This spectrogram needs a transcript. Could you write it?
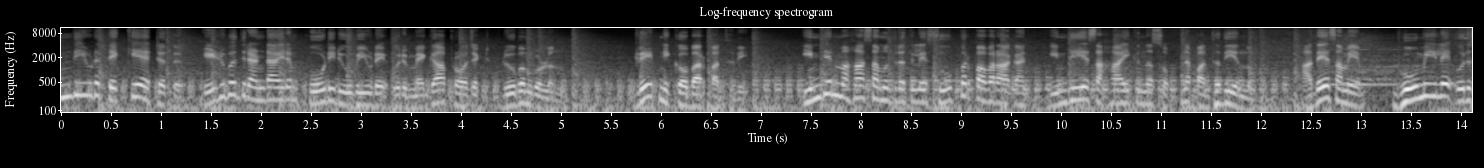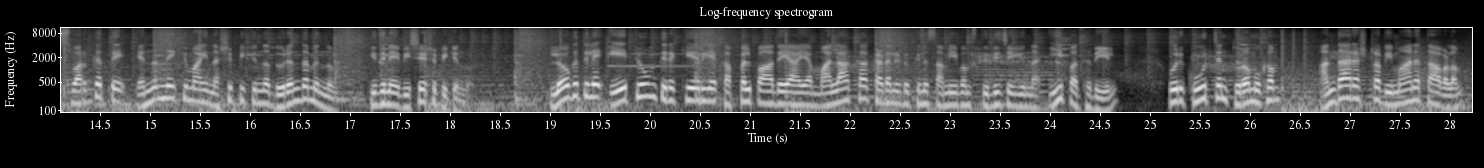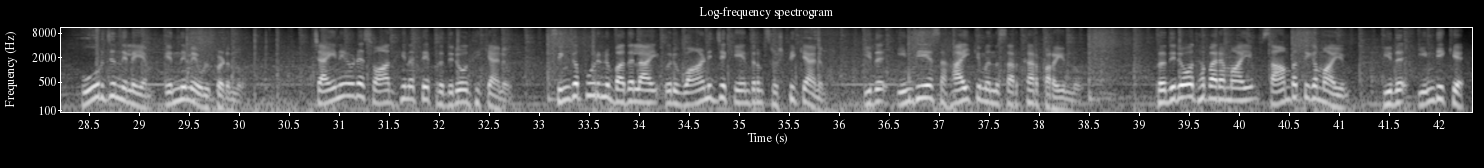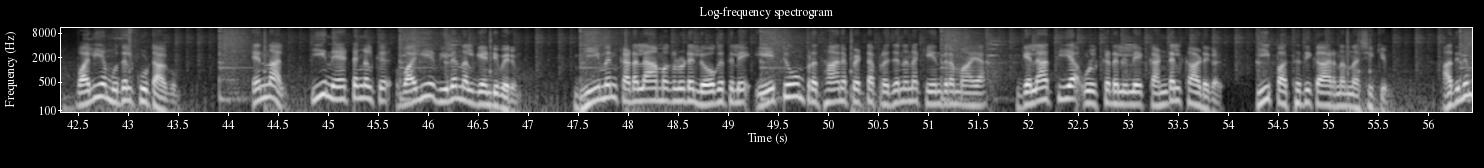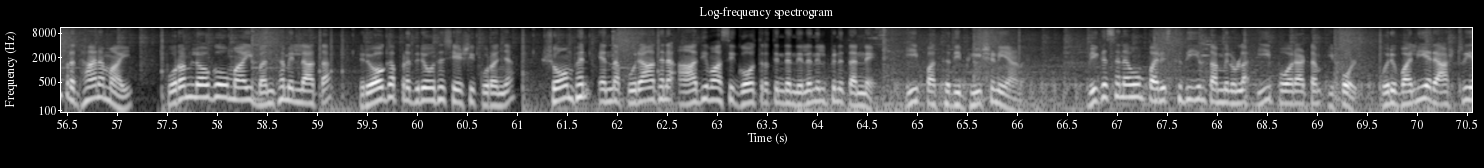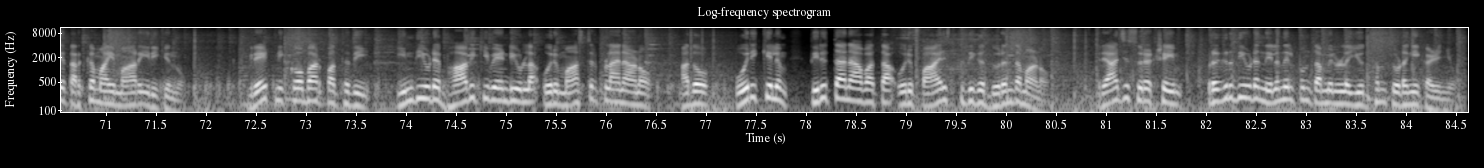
ഇന്ത്യയുടെ തെക്കേ അറ്റത്ത് എഴുപത്തിരണ്ടായിരം കോടി രൂപയുടെ ഒരു മെഗാ പ്രോജക്റ്റ് രൂപം കൊള്ളുന്നു. ഗ്രേറ്റ് നിക്കോബാർ പദ്ധതി. ഇന്ത്യൻ മഹാസമുദ്രത്തിലെ സൂപ്പർ പവറാകാൻ ഇന്ത്യയെ സഹായിക്കുന്ന സ്വപ്ന പദ്ധതിയെന്നും അതേസമയം ഭൂമിയിലെ ഒരു സ്വർഗത്തെ എന്നേക്കുമായി നശിപ്പിക്കുന്ന ദുരന്തമെന്നും ഇതിനെ വിശേഷിപ്പിക്കുന്നു. ലോകത്തിലെ ഏറ്റവും തിരക്കേറിയ കപ്പൽപാതയായ മലാക്ക കടലിടുക്കിന് സമീപം സ്ഥിതി ചെയ്യുന്ന ഈ പദ്ധതിയിൽ ഒരു കൂറ്റൻ തുറമുഖം അന്താരാഷ്ട്ര വിമാനത്താവളം ഊർജ നിലയം എന്നിവ ഉൾപ്പെടുന്നു. ചൈനയുടെ സ്വാധീനത്തെ പ്രതിരോധിക്കാനും സിംഗപ്പൂരിനു ബദലായി ഒരു വാണിജ്യ കേന്ദ്രം സൃഷ്ടിക്കാനും ഇത് ഇന്ത്യയെ സഹായിക്കുമെന്ന് സർക്കാർ പറയുന്നു. പ്രതിരോധപരമായും സാമ്പത്തികമായും ഇത് ഇന്ത്യയ്ക്ക് വലിയ മുതൽക്കൂട്ടാകും. എന്നാൽ ഈ നേട്ടങ്ങൾക്ക് വലിയ വില നൽകേണ്ടി വരും. ഭീമൻ കടലാമകളുടെ ലോകത്തിലെ ഏറ്റവും പ്രധാനപ്പെട്ട പ്രജനന കേന്ദ്രമായ ഗലാത്തിയ ഉൾക്കടലിലെ കണ്ടൽക്കാടുകൾ ഈ പദ്ധതി കാരണം നശിക്കും. അതിലും പ്രധാനമായി പുറം ലോകവുമായി ബന്ധമില്ലാത്ത രോഗപ്രതിരോധ ശേഷി കുറഞ്ഞ ഷോംഭൻ എന്ന പുരാതന ആദിവാസി ഗോത്രത്തിന്റെ നിലനിൽപ്പിന് തന്നെ ഈ പദ്ധതി ഭീഷണിയാണ്. വികസനവും പരിസ്ഥിതിയും തമ്മിലുള്ള ഈ പോരാട്ടം ഇപ്പോൾ ഒരു വലിയ രാഷ്ട്രീയ തർക്കമായി മാറിയിരിക്കുന്നു. ഗ്രേറ്റ് നിക്കോബാർ പദ്ധതി ഇന്ത്യയുടെ ഭാവിക്ക് വേണ്ടിയുള്ള ഒരു മാസ്റ്റർ പ്ലാനാണോ അതോ ഒരിക്കലും തിരുത്താനാവാത്ത ഒരു പാരിസ്ഥിതിക ദുരന്തമാണോ? രാജ്യസുരക്ഷയും പ്രകൃതിയുടെ നിലനിൽപ്പും തമ്മിലുള്ള യുദ്ധം തുടങ്ങിക്കഴിഞ്ഞു.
